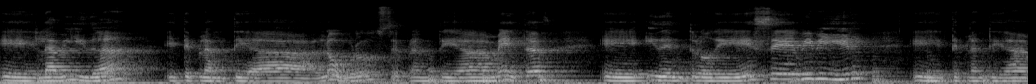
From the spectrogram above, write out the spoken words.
Eh, la vida eh, te plantea logros, te plantea metas eh, y dentro de ese vivir te plantea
